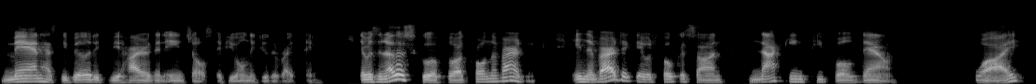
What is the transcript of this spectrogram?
man has the ability to be higher than angels if you only do the right thing. There was another school of thought called Novardok. In Novardok, they would focus on knocking people down. Why?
